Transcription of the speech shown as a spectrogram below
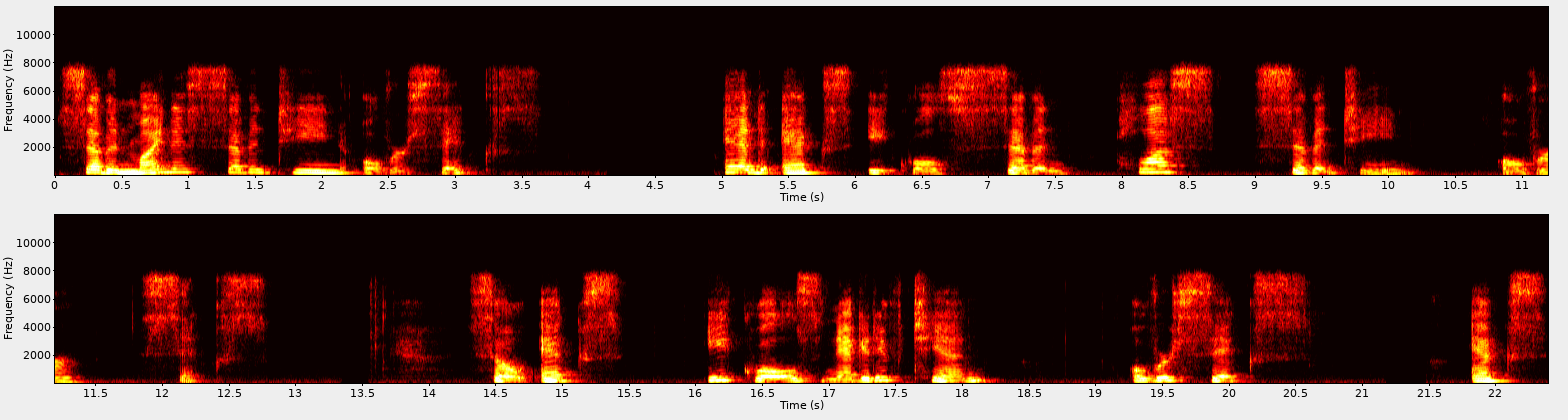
7 minus 17 over 6, and x equals 7 plus 17 over 6. So x equals negative 10 over 6. x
